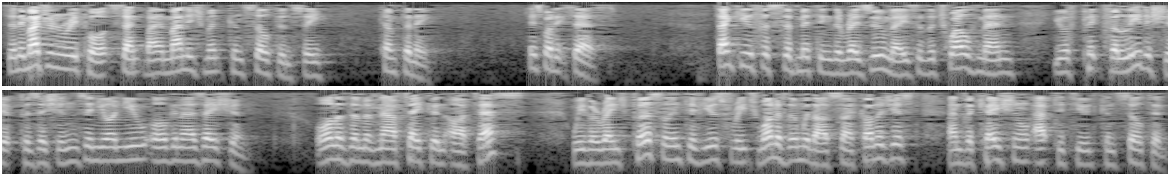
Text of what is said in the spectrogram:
It's an imaginary report sent by a management consultancy company. Here's what it says. Thank you for submitting the resumes of the 12 men you have picked for leadership positions in your new organization. All of them have now taken our tests. We've arranged personal interviews for each one of them with our psychologist and vocational aptitude consultant.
